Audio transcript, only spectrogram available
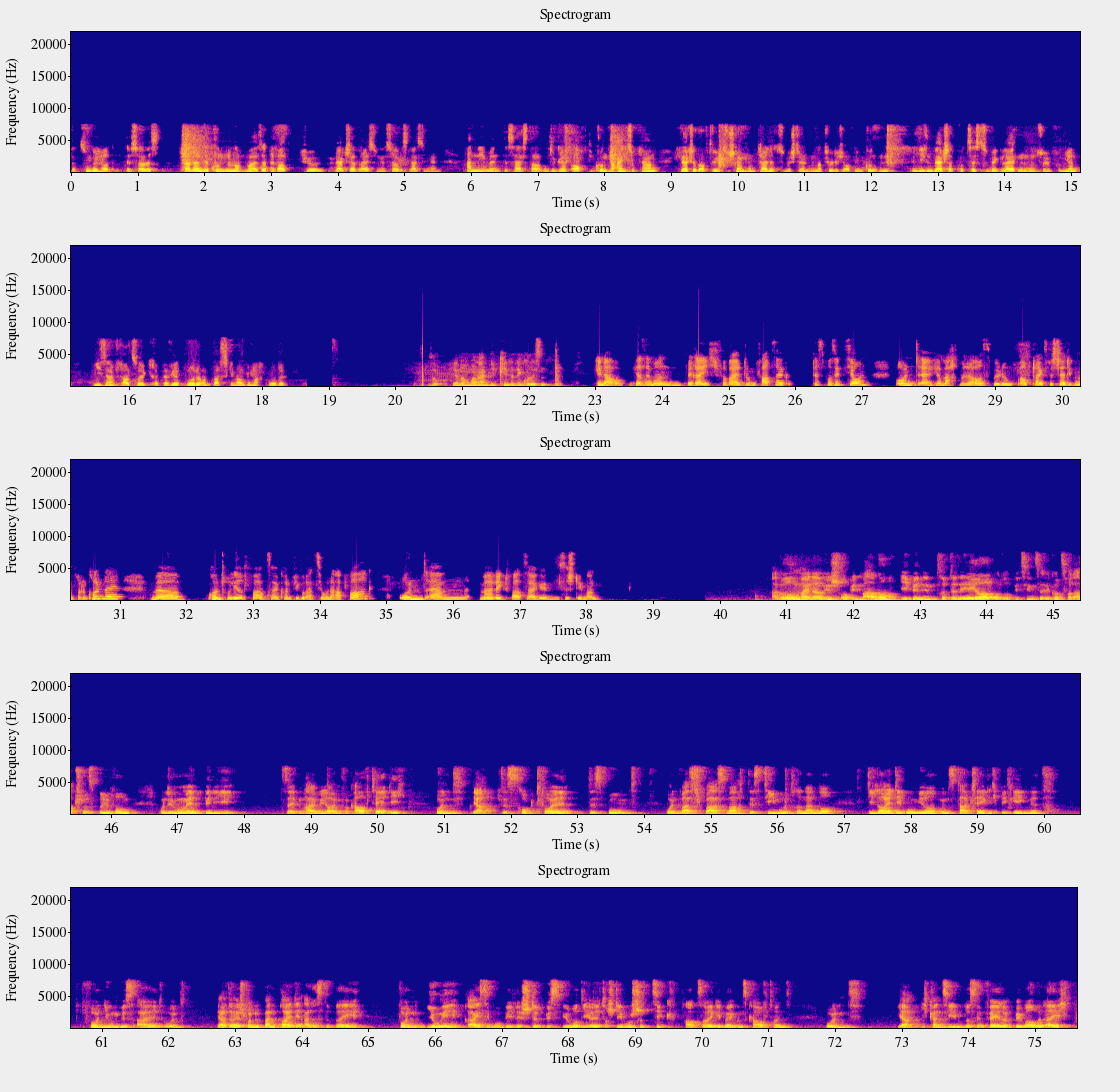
dazugehört, der Service. Da werden wir Kunden nochmal separat für Werkstattleistungen, Serviceleistungen annehmen. Das heißt, darunter gehört auch die Kunden einzuplanen, Werkstattaufträge zu schreiben und Teile zu bestellen und natürlich auch den Kunden in diesem Werkstattprozess zu begleiten und zu informieren, wie sein Fahrzeug repariert wurde und was genau gemacht wurde. So, hier nochmal ein Einblick hinter den Kulissen. Genau, hier sind wir im Bereich Verwaltung Fahrzeugdisposition und äh, hier macht man eine Ausbildung für Auftragsbestätigung für den Kunde. Man kontrolliert Fahrzeugkonfigurationen ab Werk und ähm, man legt Fahrzeuge im System an. Hallo, mein Name ist Robin Mahler. Ich bin im dritten Lehrjahr oder beziehungsweise kurz vor der Abschlussprüfung. Und im Moment bin ich seit einem halben Jahr im Verkauf tätig. Und ja, das rockt voll, das boomt. Und was Spaß macht, das Team untereinander, die Leute, wo mir uns tagtäglich begegnet, von jung bis alt. Und ja, da ist von der Bandbreite alles dabei, von junge Reisemobilisten bis über die Älterste, wo schon zig Fahrzeuge bei uns gekauft haben und ja, ich kann es jedem bloß empfehlen. Bewerbt euch,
